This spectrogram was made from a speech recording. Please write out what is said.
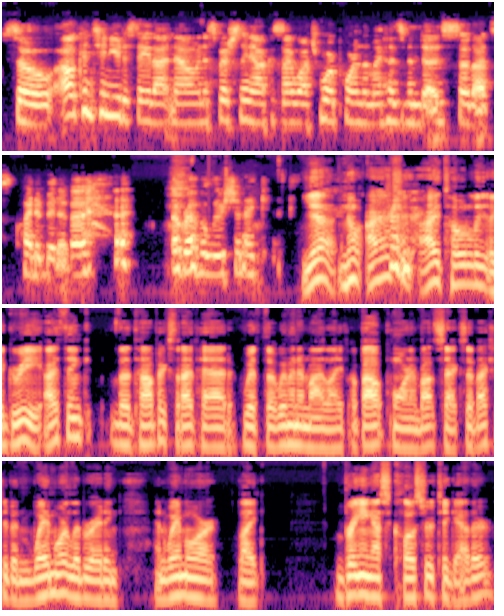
So I'll continue to say that now, and especially now because I watch more porn than my husband does, so that's quite a bit of a a revolution, I guess. Yeah, no, I actually I totally agree. I think the topics that I've had with the women in my life about porn and about sex have actually been way more liberating and way more like bringing us closer together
